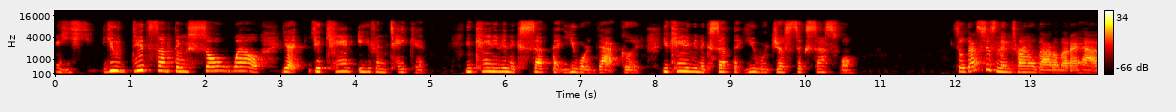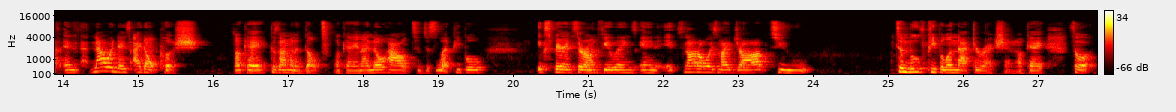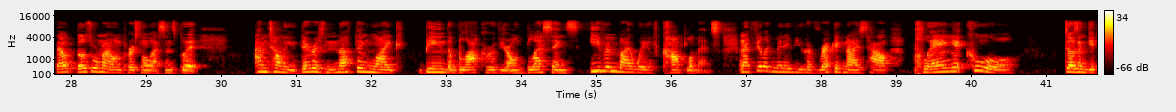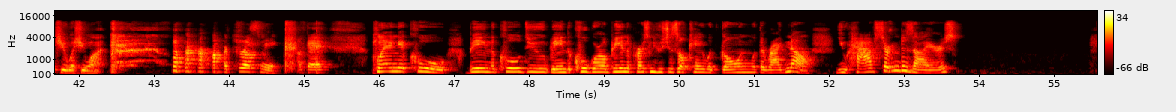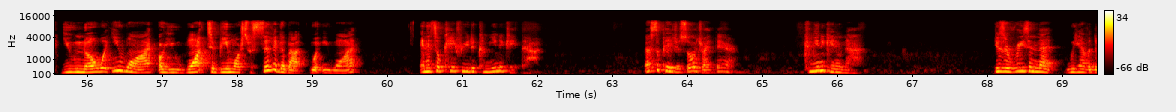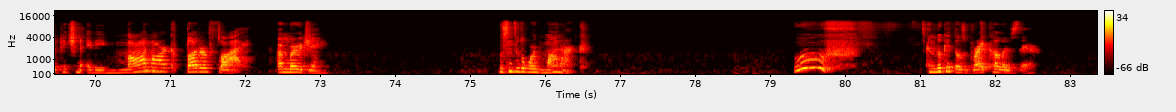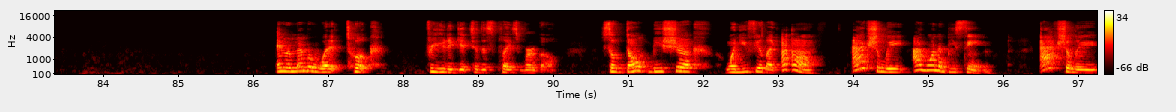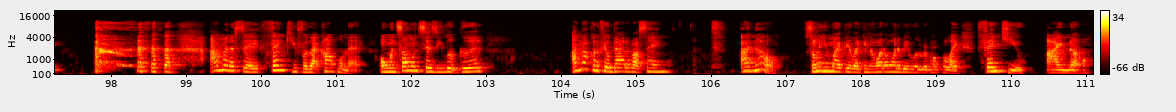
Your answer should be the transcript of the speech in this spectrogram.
you did something so well, yet you can't even take it. You can't even accept that you are that good. You can't even accept that you were just successful. So that's just an internal battle that I have. And nowadays I don't push, okay? Because I'm an adult, okay? And I know how to just let people experience their own feelings. And it's not always my job to to move people in that direction. Okay. So that, those were my own personal lessons, but I'm telling you, there is nothing like being the blocker of your own blessings, even by way of compliments. And I feel like many of you have recognized how playing it cool doesn't get you what you want. Trust me. Okay. Playing it cool, being the cool dude, being the cool girl, being the person who's just okay with going with the ride. No, you have certain desires you know what you want or you want to be more specific about what you want. And it's okay for you to communicate that. That's the page of swords right there. Communicating that. There's a reason that we have a depiction of a monarch butterfly emerging. Listen to the word monarch. Woo! And look at those bright colors there. And remember what it took for you to get to this place, Virgo. So don't be shook when you feel like, uh-uh, actually, I want to be seen. Actually, I'm going to say thank you for that compliment. Or when someone says you look good, I'm not going to feel bad about saying, I know. Some of you might be like, you know I don't want to be a little bit more polite. Thank you, I know.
